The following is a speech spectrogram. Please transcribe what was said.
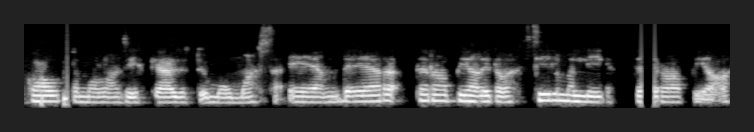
kautta me ollaan siis käytetty muun muassa EMDR-terapiaa, eli silmänliiketerapiaa,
